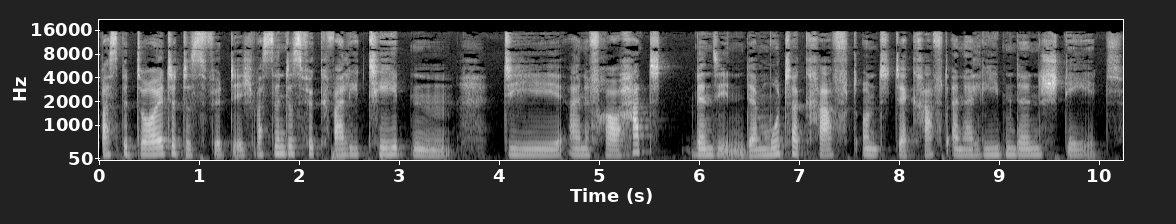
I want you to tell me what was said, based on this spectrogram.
Was bedeutet es für dich? Was sind es für Qualitäten, die eine Frau hat, wenn sie in der Mutterkraft und der Kraft einer Liebenden steht.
